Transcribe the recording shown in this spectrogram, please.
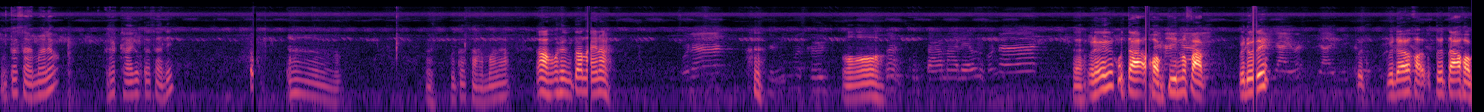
คุณตาสารมาแล้วทักทายคุณตาสารดิอ่าเอ้ยคุณตาสารมาแล้ว อ้าวมาถึงตอนไหนน่ะ หัวหน้าถึงเมื่อคืนอ๋อนั่นคุณตามาแล้วนี่หัวหน้าเอ้ยเฮ้ยคุณตาเอาของจีนมาฝาก ไปดูดิ ใหญ่ไหมใหญ่ มีขนมไปดูขอคุณตาของ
